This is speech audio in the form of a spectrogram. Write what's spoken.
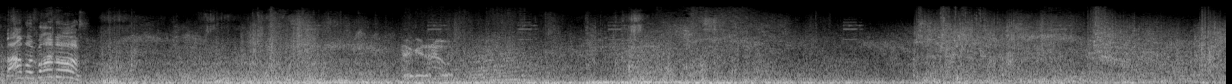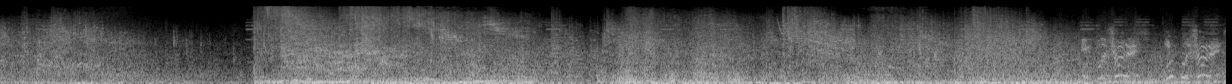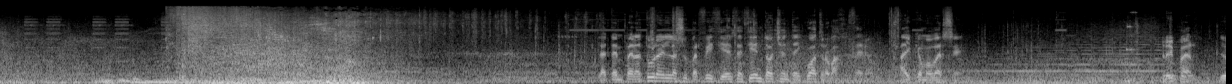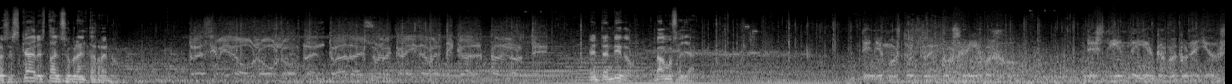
¡Vamos, vamos! Agarraos. Temperatura en la superficie es de 184 bajo cero. Hay que moverse. Reaper, los Scar están sobre el terreno. Recibido 1-1. La entrada es una caída vertical al norte. Entendido. Vamos allá. Tenemos dos flancos ahí abajo. Desciende y acaba con ellos.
